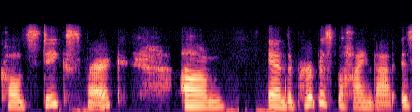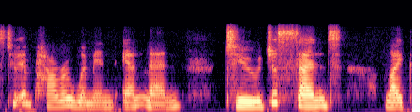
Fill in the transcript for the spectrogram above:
called Steak Smirk. Um, and the purpose behind that is to empower women and men to just send like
